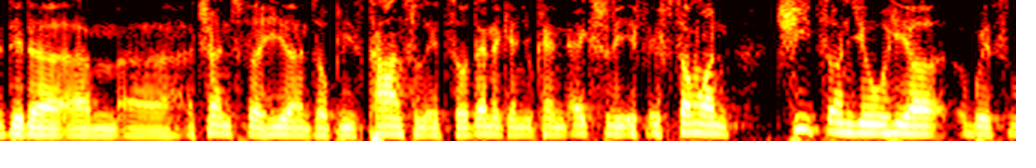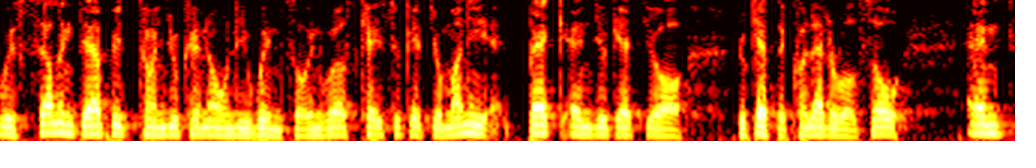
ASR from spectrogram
did a um, uh, a transfer here, and so please cancel it. So then again, you can actually, if, if someone cheats on you here with with selling their Bitcoin, you can only win. So in worst case, you get your money back and you get your you get the collateral. So and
